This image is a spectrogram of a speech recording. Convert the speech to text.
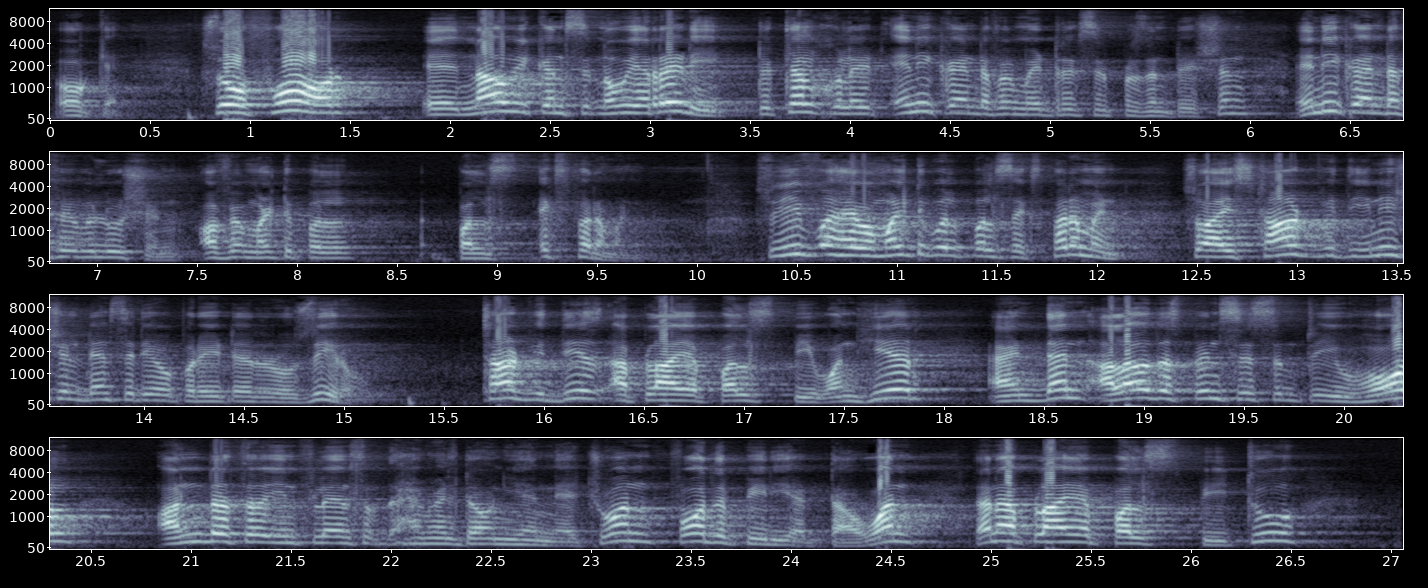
Okay. So for uh, now we can now we are ready to calculate any kind of a matrix representation any kind of evolution of a multiple pulse experiment. So if I have a multiple pulse experiment so I start with the initial density operator rho 0. Start with this apply a pulse P1 here and then allow the spin system to evolve under the influence of the Hamiltonian H1 for the period tau 1 then apply a pulse P2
